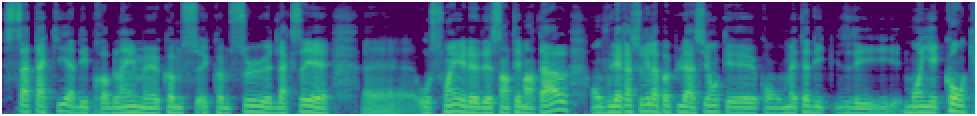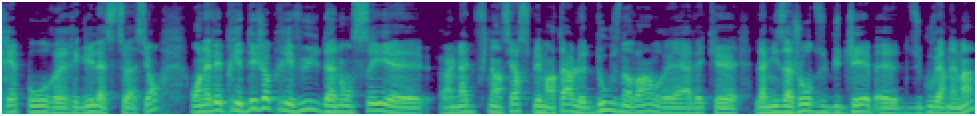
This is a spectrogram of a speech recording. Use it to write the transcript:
s'attaquer à des problèmes euh, comme, ceux de l'accès euh, aux soins de, santé mentale. On voulait rassurer la population qu'on mettait des, moyens concrets pour régler la situation. On avait déjà prévu d'annoncer un aide financière supplémentaire le 12 novembre avec la mise à jour du budget du gouvernement,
